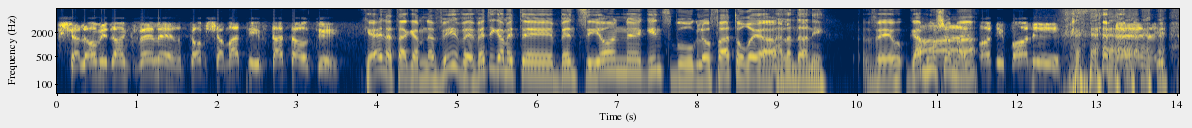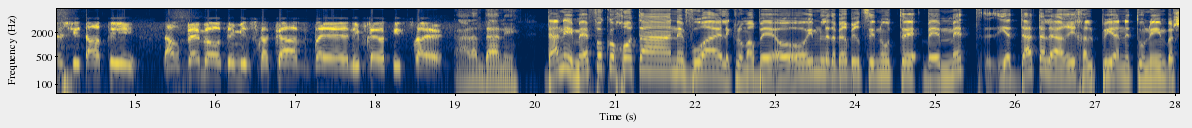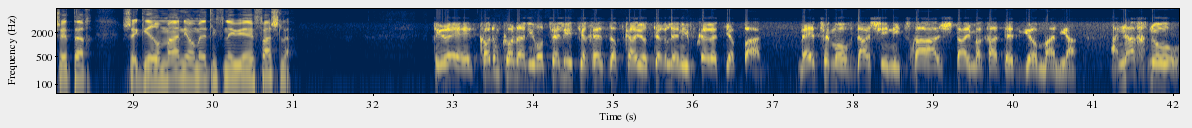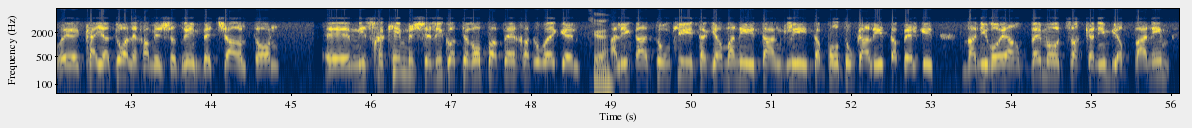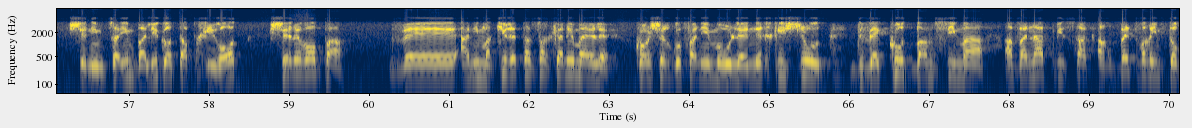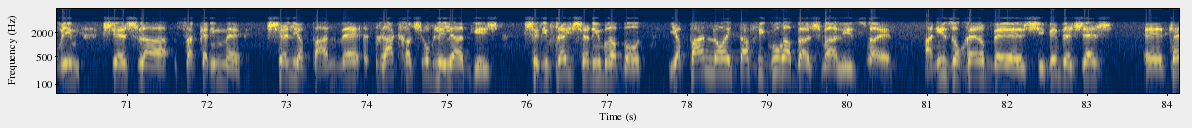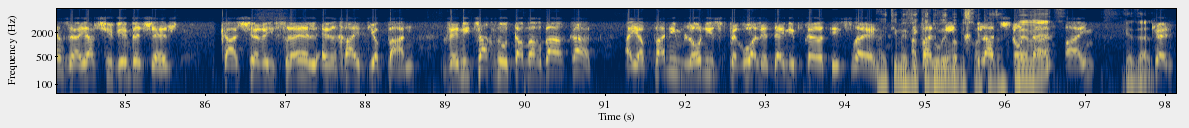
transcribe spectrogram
שלום עידן קבלר, טוב, שמעתי, הפתעת אותי. כן, אתה גם נביא, והבאתי גם את uh, בן ציון uh, גינצבורג להופעת אורח. אהלן דני. וגם הוא שמע... בוני, בוני. כן, שידרתי הרבה מאוד ממשחקיו בנבחרת ישראל. אהלן דני. דני, מאיפה כוחות הנבואה האלה? כלומר, ב, או, או אם לדבר ברצינות, אה, באמת ידעת להעריך על פי הנתונים בשטח שגרמניה עומדת לפני אה, פשלה? תראה, קודם כל אני רוצה להתייחס דווקא יותר לנבחרת יפן. מעצם העובדה שהיא ניצחה 2-1 את גרמניה. אנחנו, אה, כידוע לך, משדרים בצ'רלטון אה, משחקים של ליגות אירופה בכדורגל. כן. הליגה הטורקית, הגרמנית, האנגלית, הפורטוגלית, הבלגית, ואני רואה הרבה מאוד שחקנים יפנים שנמצאים בליגות הבכירות של אירופה. ואני מכיר את השחקנים האלה. כושר גופני מעולה, נחישות, דבקות במשימה, הבנת משחק, הרבה דברים טובים שיש לשחקנים אה, של יפן, ורק חשוב לי להדגיש שלפני שנים רבות יפן לא הייתה פיגורה בהשוואה לישראל. אני זוכר ב-76, אה, כן, זה היה 76, כאשר ישראל אירחה את יפן וניצחנו אותם ארבע אחת. היפנים לא נספרו על ידי נבחרת ישראל. הייתי מביא כדורים במשחק הזה. באמת? כן,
